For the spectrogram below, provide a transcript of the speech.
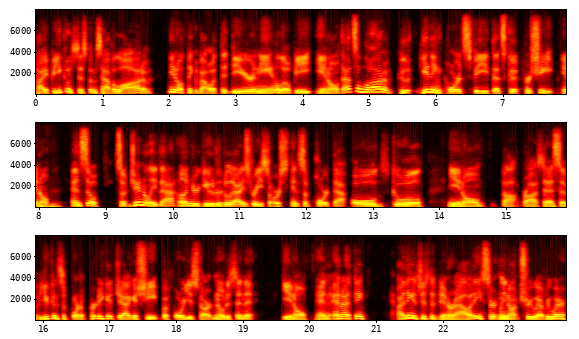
type ecosystems have a lot of, you know, think about what the deer and the antelope eat, you know, that's a lot of good getting towards feed that's good for sheep, you know. Mm-hmm. And so so generally that underutilized resource can support that old school, you know, thought process of you can support a pretty good jag of sheep before you start noticing it, you know. Yeah. And and I think I think it's just a generality, certainly not true everywhere,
